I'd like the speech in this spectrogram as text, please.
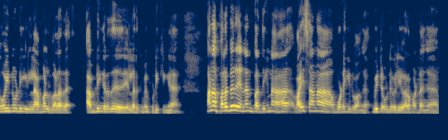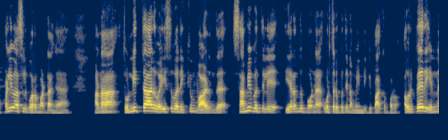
நோய் நொடி இல்லாமல் வளர அப்படிங்கிறது எல்லாருக்குமே பிடிக்குங்க. ஆனால் பல பேர் என்னன்னு பார்த்தீங்கன்னா வயசானால் முடங்கிடுவாங்க வீட்டை விட்டு வெளியே வர மாட்டாங்க பள்ளிவாசலுக்கு வர மாட்டாங்க ஆனால் தொண்ணூத்தாறு வயசு வரைக்கும் வாழ்ந்த சமீபத்திலே இறந்து போன ஒருத்தரை பற்றி நம்ம இன்றைக்கி பார்க்க போகிறோம் அவர் பேர் என்ன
